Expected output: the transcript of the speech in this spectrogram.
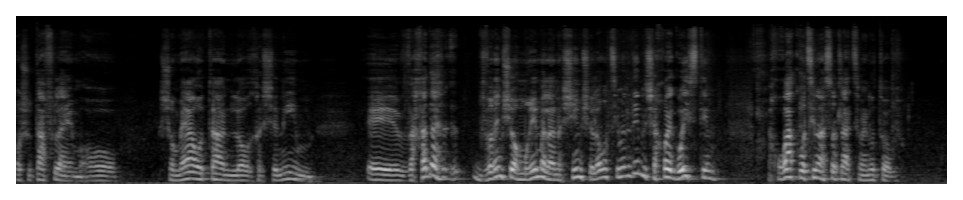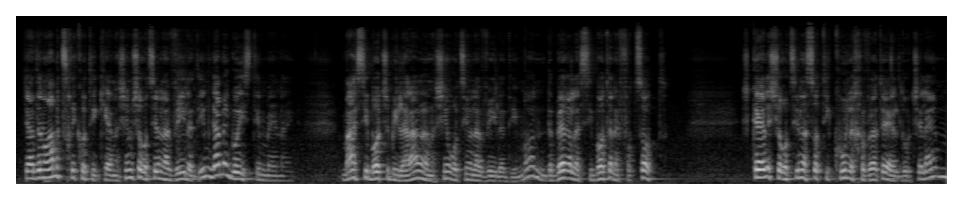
או שותף להם או שומע אותן לאורך השנים. אה, ואחד הדברים שאומרים על אנשים שלא רוצים ילדים זה שאנחנו אגואיסטים. אנחנו רק רוצים לעשות לעצמנו טוב. זה נורא מצחיק אותי, כי אנשים שרוצים להביא ילדים גם אגואיסטים בעיניי. מה הסיבות שבגללן אנשים רוצים להביא ילדים? בואו נדבר על הסיבות הנפוצות. יש כאלה שרוצים לעשות תיקון לחוויות הילדות שלהם,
